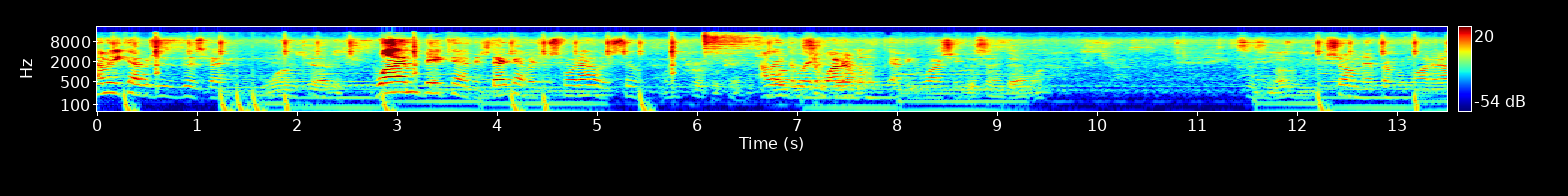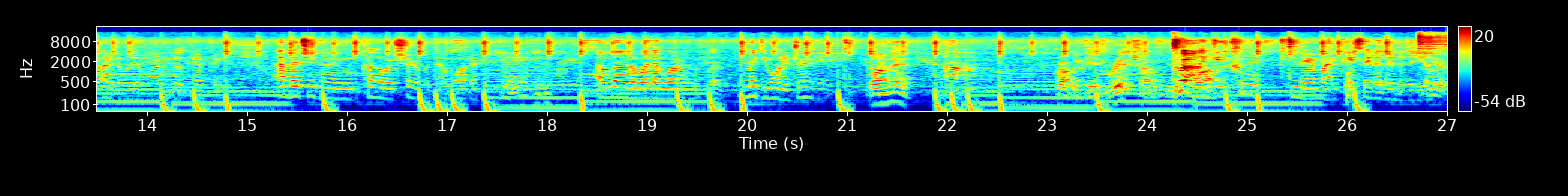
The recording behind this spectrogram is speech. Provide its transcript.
How many cabbages is this bag? One cabbage. One big cabbage. That cabbage was four dollars too. One purple cabbage. I like No, the way the water that look after you wash it. This ain't that one. This is another one. Show them that purple water. I like the way the water look after you. I bet you can color a shirt with that water. Mm-hmm. I love the way that water look. Make you want to drink it. Go ahead. Uh-uh. Probably get rich off this. Probably water. get cool. Never mind. Can't say that in the video. Get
